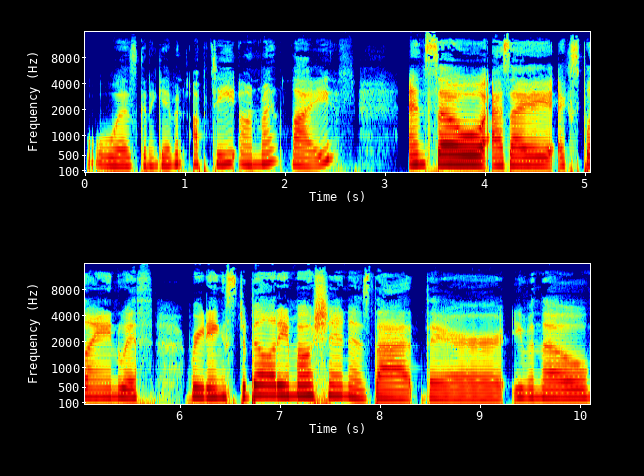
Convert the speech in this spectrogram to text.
was going to give an update on my life. And so, as I explained with reading stability motion, is that there, even though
